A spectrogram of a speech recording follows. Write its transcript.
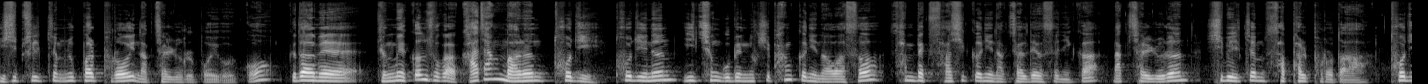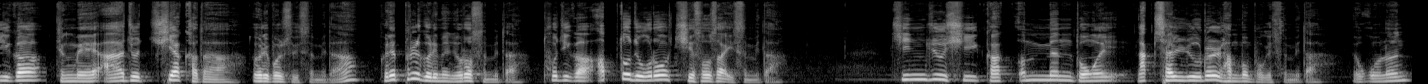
27.68%의 낙찰률을 보이고 있고 그 다음에 경매 건수가 가장 많은 토지 토지는 2,961건이 나와서 340건이 낙찰되었으니까 낙찰률은 11.48%다. 토지가 경매에 아주 취약하다. 이렇게 볼수 있습니다. 그래프를 그리면 이렇습니다. 토지가 압도적으로 치솟아 있습니다. 진주시 각 읍면동의 낙찰률을 한번 보겠습니다. 요거는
